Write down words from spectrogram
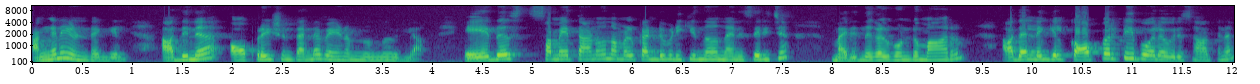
അങ്ങനെയുണ്ടെങ്കിൽ അതിന് ഓപ്പറേഷൻ തന്നെ വേണം എന്നൊന്നുമില്ല ഏത് സമയത്താണോ നമ്മൾ കണ്ടുപിടിക്കുന്നതെന്നനുസരിച്ച് മരുന്നുകൾ കൊണ്ട് മാറും. അതല്ലെങ്കിൽ കോപ്പർട്ടി പോലെ ഒരു സാധനം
